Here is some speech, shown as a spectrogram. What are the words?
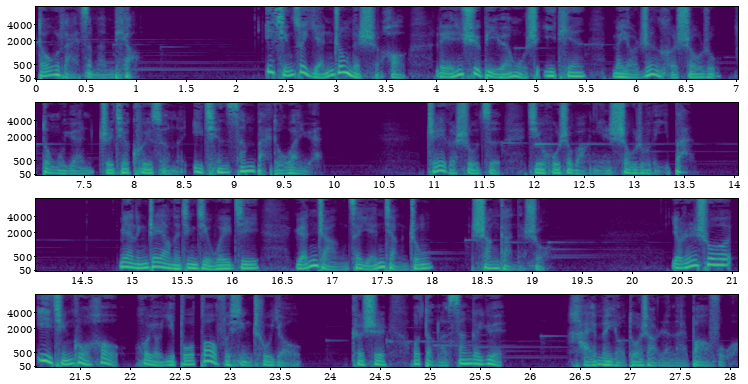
都来自门票。疫情最严重的时候，连续闭园五十一天，没有任何收入，动物园直接亏损了一千三百多万元，这个数字几乎是往年收入的一半。面临这样的经济危机，园长在演讲中伤感地说。有人说疫情过后会有一波报复性出游，可是我等了三个月，还没有多少人来报复我。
